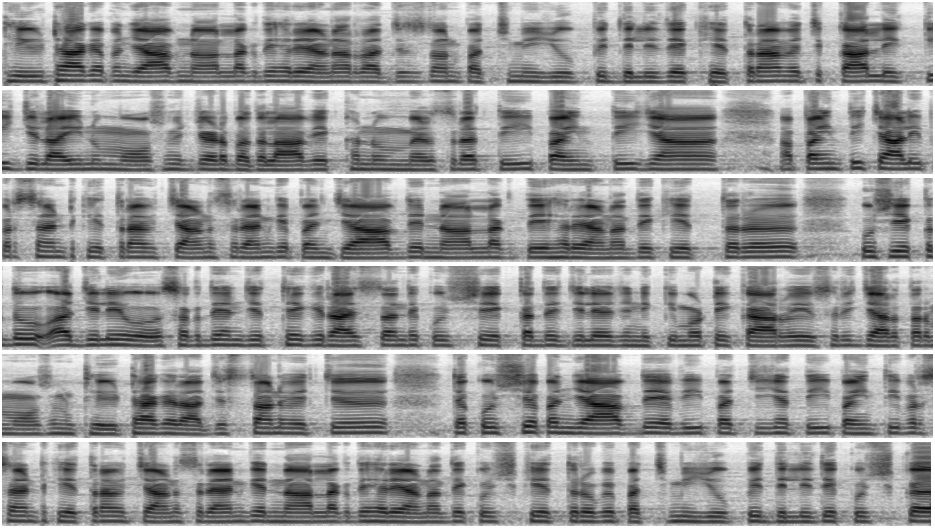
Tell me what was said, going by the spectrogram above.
ਠੀਕ ਠਾਕ ਹੈ। ਪੰਜਾਬ ਨਾਲ ਲੱਗਦੇ ਹਰਿਆਣਾ ਰਾਜਸਥਾਨ ਪੱਛਮੀ ਯੂਪੀ ਦਿੱਲੀ ਦੇ ਖੇਤਰਾਂ ਵਿੱਚ ਕੱਲ 21 ਜੁਲਾਈ ਨੂੰ ਮੌਸਮ ਵਿੱਚ ਜਿਹੜਾ ਬਦਲਾਅ ਵੇਖਣ ਨੂੰ ਮਿਲ ਸਕਦਾ 30 35 ਜਾਂ 35 40% ਖੇਤਰਾਂ ਵਿੱਚ ਚਾਂਸ ਰਹਿਣਗੇ। ਪੰਜਾਬ ਦੇ ਨਾਲ ਲੱਗਦੇ ਹਰਿਆਣਾ ਦੇ ਖੇਤਰ ਕੁਝ ਇੱਕ ਦੋ ਜ਼ਿਲ੍ਹੇ ਹੋ ਸਕਦੇ ਹਨ, ਜਿੱਥੇ ਕਿ ਰਾਜਸਥਾਨ ਦੇ ਕੁਝ ਇੱਕ ਅੱਧੇ ਜ਼ਿਲ੍ਹੇ ਵਿੱਚ ਨਿੱਕੀ ਮੋਟੀ ਕਾਰਵਾਈ ਉਸ ਰਹੀ ਜ਼ਿਆਦਾਤਰ ਮੌਸਮ ਠੀਕ ਠਾਕ ਹੈ ਰਾਜਸਥਾਨ ਵਿੱਚ। ਤੇ ਕੁਝ ਪੰਜਾਬ ਦੇ 20 25 ਜਾਂ 30 35% ਖੇਤਰਾਂ ਵਿੱਚ ਚਾਂਸ ਰਹਿਣਗੇ। ਨਾਲ ਲੱਗਦੇ ਹਰਿਆਣਾ ਦੇ ਕੁਝ ਖੇਤਰ ਹੋ ਗਏ ਪੱਛਮੀ ਯੂਪੀ, ਦਿੱਲੀ ਦੇ ਕੁਝ ਕੁ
